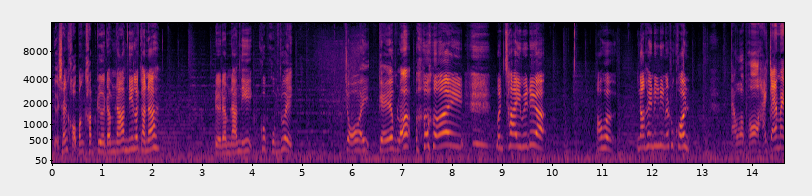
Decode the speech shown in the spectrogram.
เดี๋ยวฉันขอบังคับเรือดำน้ำนี้แล้วกันนะ เรือดำน้ำนี้ควบคุมด้วย จอยเกมเหรอเฮ้ยมันใช่ไหมเนี่ย เอาเถอะนั่งให้นิ่งๆนะทุกคน แต่ว่าพอหายใจไม่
